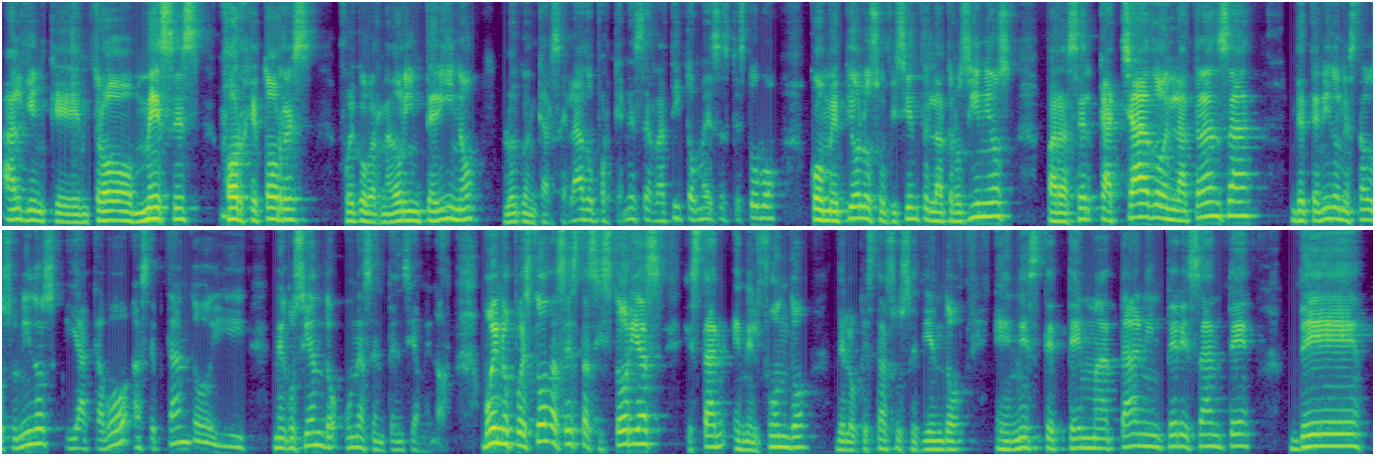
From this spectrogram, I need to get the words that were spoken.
alguien que entró meses, Jorge Torres, fue gobernador interino, luego encarcelado porque en ese ratito, meses que estuvo, cometió los suficientes latrocinios para ser cachado en la tranza, detenido en Estados Unidos y acabó aceptando y negociando una sentencia menor. Bueno, pues todas estas historias están en el fondo de lo que está sucediendo en este tema tan interesante de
